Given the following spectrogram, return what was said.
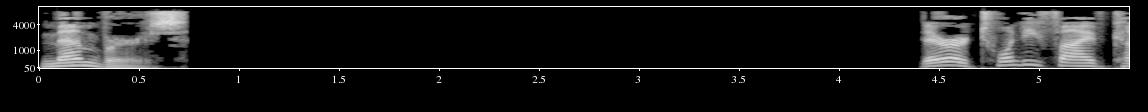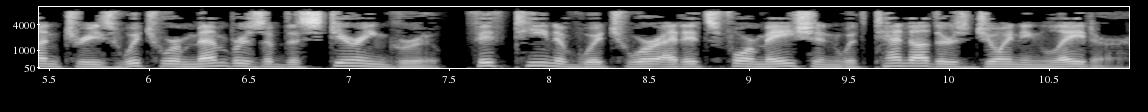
Members There are 25 countries which were members of the steering group, 15 of which were at its formation with 10 others joining later.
